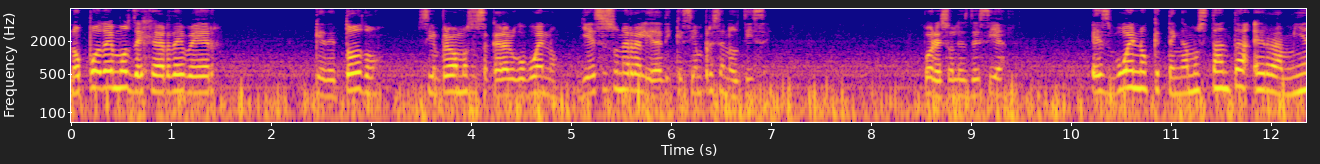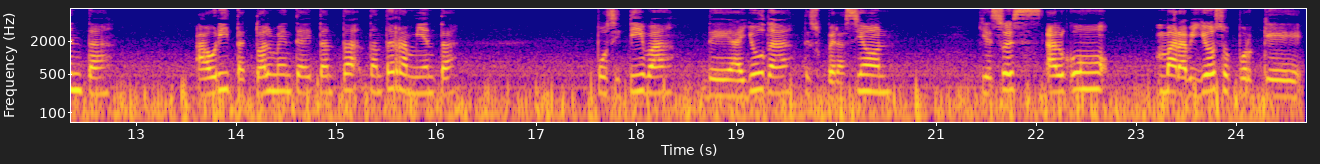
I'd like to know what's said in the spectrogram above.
no podemos dejar de ver que de todo siempre vamos a sacar algo bueno. Y eso es una realidad y que siempre se nos dice. Por eso les decía, es bueno que tengamos tanta herramienta. Ahorita, actualmente hay tanta, tanta herramienta positiva, de ayuda, de superación. Y eso es algo maravilloso porque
